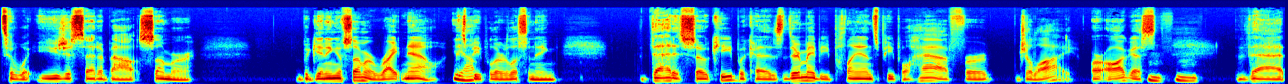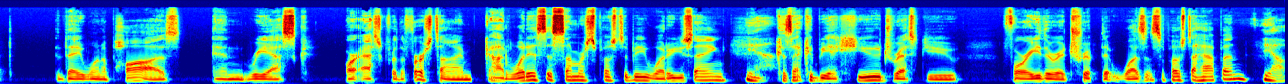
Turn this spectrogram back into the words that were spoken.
to what you just said about summer, beginning of summer right now, as Yeah. people are listening, that is so key because there may be plans people have for July or August Mhm. that they want to pause and re-ask or ask for the first time, God, what is this summer supposed to be? What are you saying? Yeah, Because that could be a huge rescue for either a trip that wasn't supposed to happen yeah,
